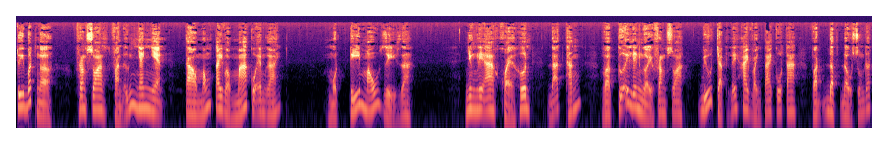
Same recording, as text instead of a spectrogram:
Tuy bất ngờ, François phản ứng nhanh nhẹn, cào móng tay vào má cô em gái. Một tí máu rỉ ra. Nhưng Lea khỏe hơn, đã thắng và cưỡi lên người Francois, biếu chặt lấy hai vành tay cô ta và đập đầu xuống đất.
